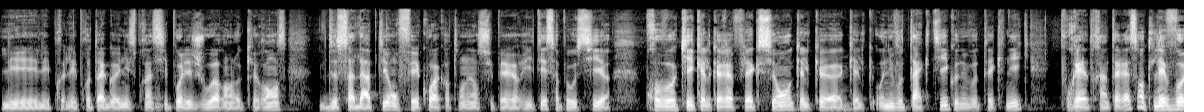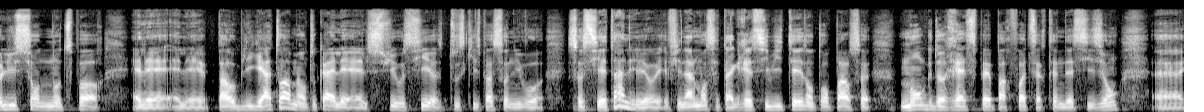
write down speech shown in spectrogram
les, les, pr- les protagonistes principaux, les joueurs en l'occurrence, de s'adapter. On fait quoi quand on est en supériorité? Ça peut aussi euh, provoquer quelques réflexions quelques, quelques, au niveau tactique, au niveau technique, pourrait être intéressante. L'évolution de notre sport, elle n'est elle est pas obligatoire, mais en tout cas, elle, suit aussi euh, tout ce qui se passe au niveau sociétal. Et, euh, et finalement, cette agressivité dont on parle, ce manque de respect parfois de certaines décisions, euh,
